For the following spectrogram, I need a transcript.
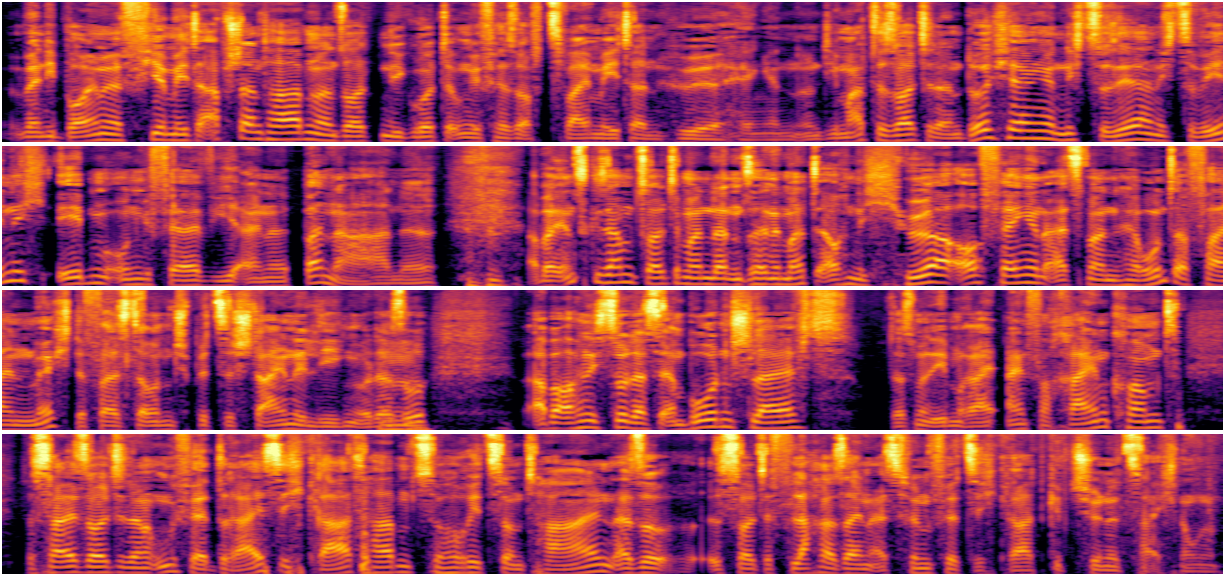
Wenn die Bäume vier Meter Abstand haben, dann sollten die Gurte ungefähr so auf zwei Metern Höhe hängen. Und die Matte sollte dann durchhängen, nicht zu sehr, nicht zu wenig, eben ungefähr wie eine Banane. Aber insgesamt sollte man dann seine Matte auch nicht höher aufhängen, als man herunterfallen möchte, falls da unten spitze Steine liegen oder mhm. so. Aber auch nicht so, dass er am Boden schleift dass man eben rein, einfach reinkommt. Das Seil sollte dann ungefähr 30 Grad haben zur horizontalen, also es sollte flacher sein als 45 Grad, gibt schöne Zeichnungen.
